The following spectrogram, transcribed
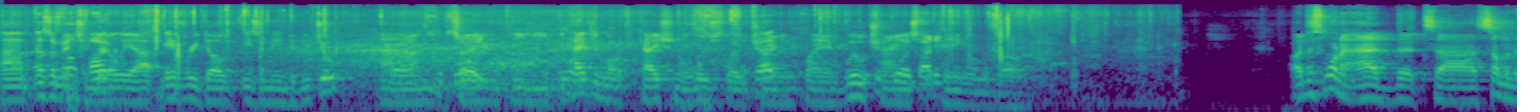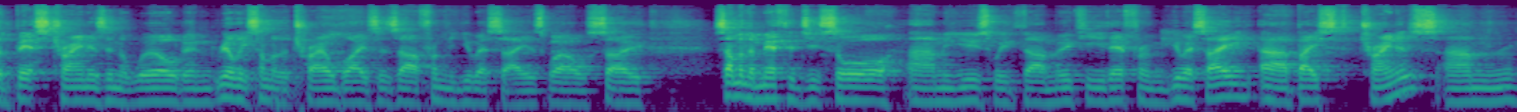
Um, as I mentioned earlier, every dog is an individual. Um, so the behaviour modification or loose lead training plan will change depending on the dog. I just want to add that uh, some of the best trainers in the world and really some of the trailblazers are from the USA as well. So some of the methods you saw um, used with uh, Mookie, they're from USA-based uh, trainers. Um,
